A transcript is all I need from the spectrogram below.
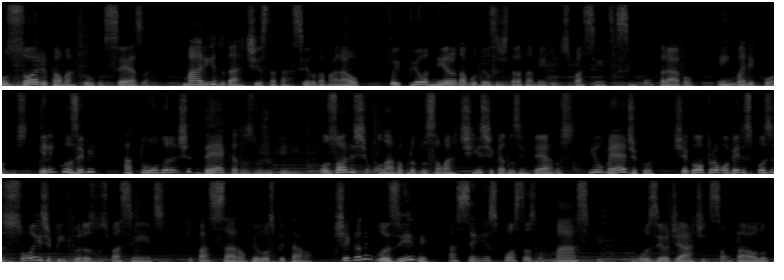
Osório Taumaturgo César, marido da artista Tarsila do Amaral, foi pioneiro na mudança de tratamento dos pacientes que se encontravam em manicômios. Ele, inclusive, atuou durante décadas no Juqueri. Osório estimulava a produção artística dos internos e o médico chegou a promover exposições de pinturas dos pacientes que passaram pelo hospital, chegando inclusive a serem expostas no MASP, o Museu de Arte de São Paulo,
